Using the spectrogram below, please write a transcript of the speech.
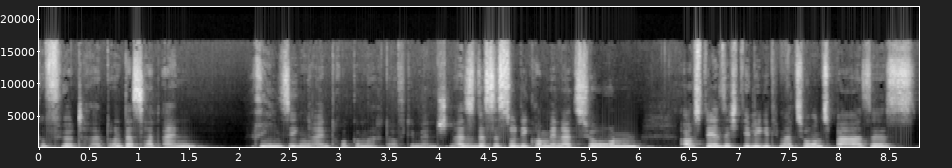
geführt hat. Und das hat einen riesigen Eindruck gemacht auf die Menschen. Also das ist so die Kombination, aus der sich die Legitimationsbasis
